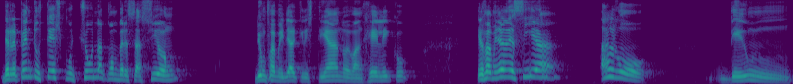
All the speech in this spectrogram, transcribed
de repente usted escuchó una conversación de un familiar cristiano, evangélico, y el familiar decía, algo de un,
